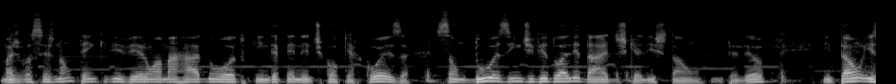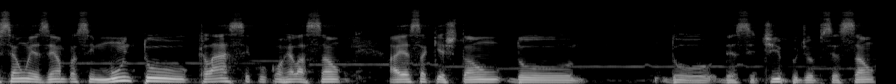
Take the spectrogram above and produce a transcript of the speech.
mas vocês não têm que viver um amarrado no outro, que independente de qualquer coisa, são duas individualidades que ali estão, entendeu? Então, isso é um exemplo assim muito clássico com relação a essa questão do, do desse tipo de obsessão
